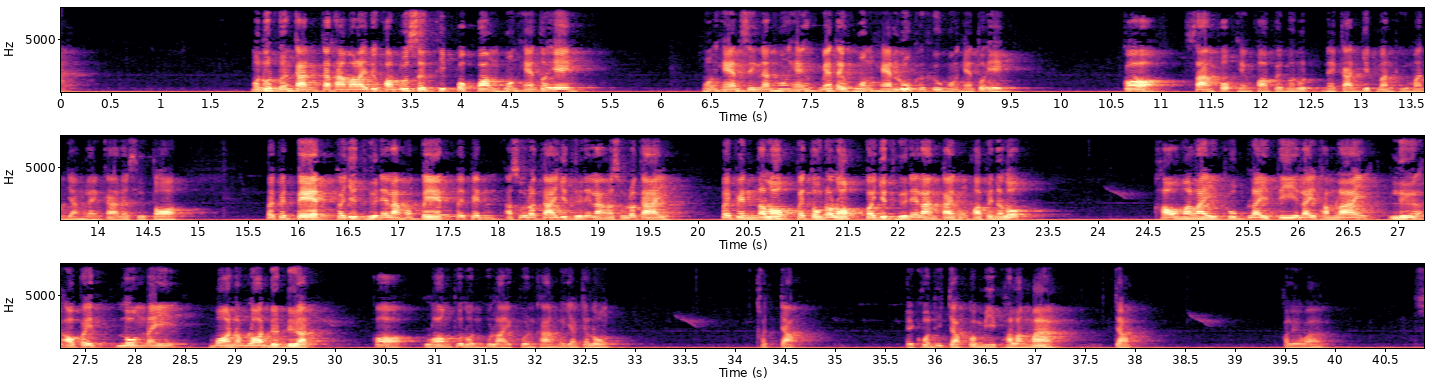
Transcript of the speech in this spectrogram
มนุษย์เหมือนกันกระทำอะไรด้วยความรู้สึกที่ปกป้องหวงแหนตัวเอง หวงแหนสิ่งนั้นหวงแหนแม้แต่หวงแหนลูกก็คือหวงแหนตัวเอง ก็สร้างภพแห่งความเป็นมนุษย์ในการยึดมั่นถือมั่นอย่างแรงกล้าและสืบต่อ ไปเป็นเปรตก็ยึดถือในร่างของเปรตไปเป็นอสุรกายยึดถือในร่างอสุรกายไปเป็นนรก ไปตกนรกก็ยึดถือในร่างกายของความเป็นนรกเขามาไล่ทุบไล่ตีไล่ทำร้าย หรือเอาไปลงในหม้อน้ำร้อนเดือดเดือดๆก็ร้องทุรนทุรายควรคางไม่อยากจะลงเขาจับ ไอ้คนที่จับก็มีพลังมาก จับเขาเรียกว่า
